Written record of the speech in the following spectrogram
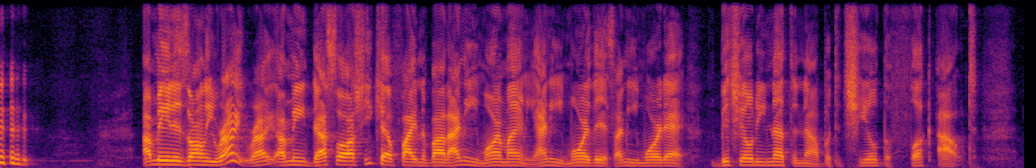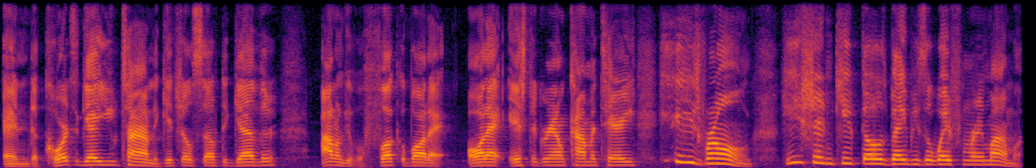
I mean, it's only right, right? I mean, that's all she kept fighting about. I need more money. I need more of this. I need more of that. Bitch, you don't need nothing now but to chill the fuck out. And the courts gave you time to get yourself together. I don't give a fuck about that. All that Instagram commentary. He's wrong. He shouldn't keep those babies away from her mama.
